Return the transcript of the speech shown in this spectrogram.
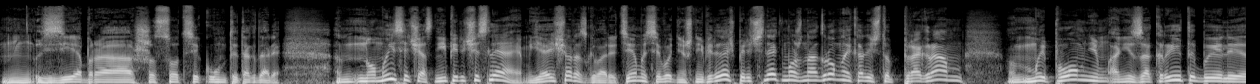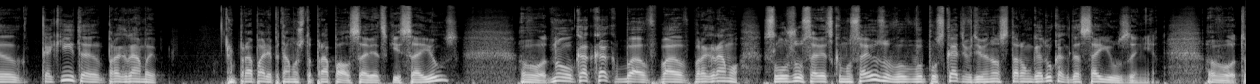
«Зебра», «600 секунд» и так далее. Но мы сейчас не перечисляем. Я еще раз говорю, тема сегодняшней передачи перечислять можно огромное количество программ, мы помним, они закрыты были, какие-то программы пропали, потому что пропал Советский Союз. Вот. Ну, как, как в, программу «Служу Советскому Союзу» выпускать в 92 году, когда Союза нет. Вот.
